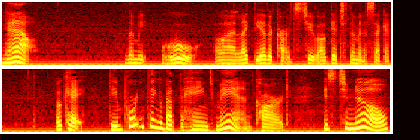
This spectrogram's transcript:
Now, let me. Ooh, oh, I like the other cards too. I'll get to them in a second. Okay, the important thing about the Hanged Man card is to know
